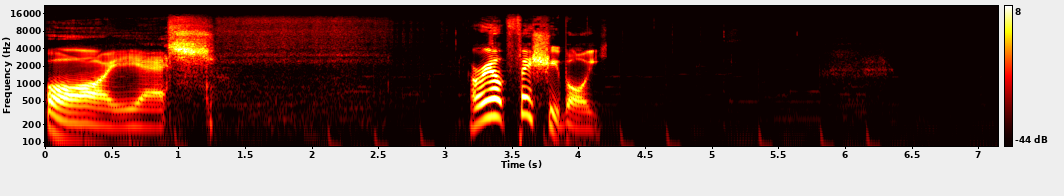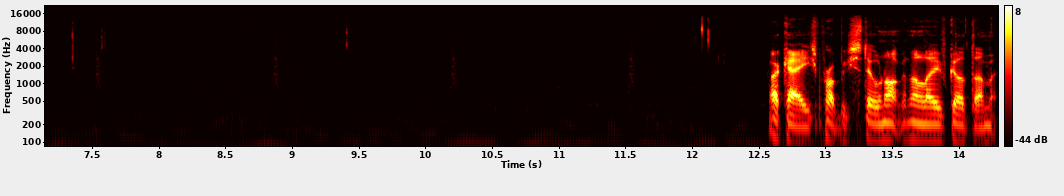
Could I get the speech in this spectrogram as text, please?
Oh, yes. Hurry up, fishy boy. Okay, he's probably still not going to leave, God damn it.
